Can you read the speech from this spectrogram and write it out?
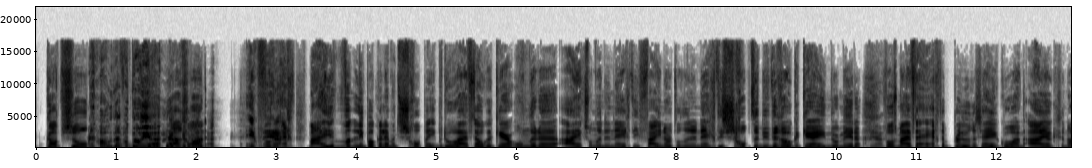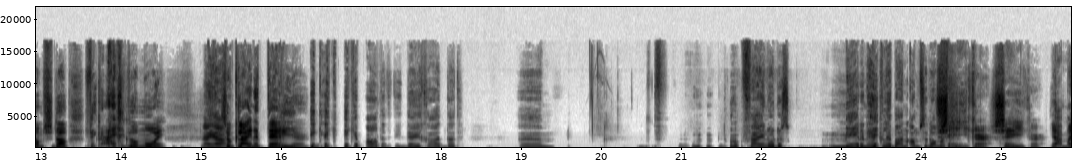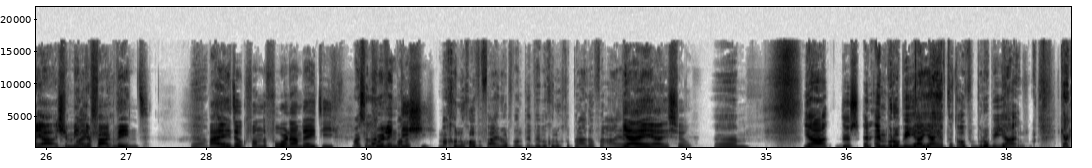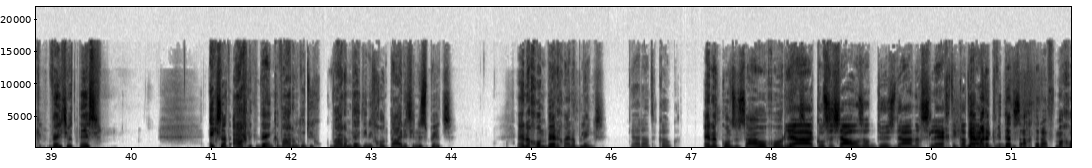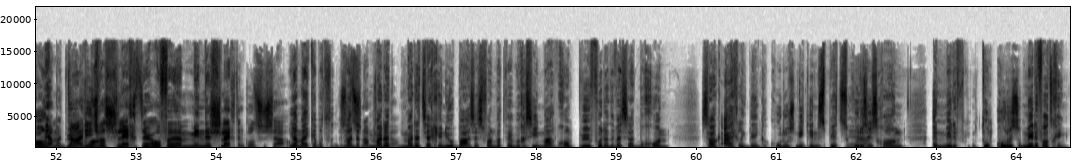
Kapsel. Oh, dat bedoel je? Ja, gewoon. Ik vond het echt. Maar hij liep ook alleen maar te schoppen. Ik bedoel, hij heeft ook een keer onder de Ajax onder de 19, Feyenoord onder de 19, schopte hij er ook een keer heen door midden. Volgens mij heeft hij echt een pleurishekel aan Ajax in Amsterdam. Vind ik eigenlijk wel mooi. Nou ja, Zo'n kleine terrier. ik, ik, ik heb altijd het idee gehad dat ehm m- m- Feyenoorders meer een hekel hebben aan Amsterdammers. Zeker, zeker. Ja, maar ja, als je minder vaak wint. Ja. Maar hij heet ook van de voornaam, heet hij Maar ze laten Quillen voetballen. Dishi. Maar genoeg over Feyenoord, want we hebben genoeg te praten over Ajax. Ja, ja, ja, is zo. Ehm, ja, dus. En, en Brobby, ja, jij hebt het over Brobby. Ja, kijk, weet je wat het is? Ik zat eigenlijk te denken, waarom, doet hij, waarom deed hij niet gewoon Tadic in de spits? En dan gewoon Bergwijn op links. Ja, dat had ik ook. En dan Conceição gewoon rechts. Ja, Conceição was al dusdanig slecht. Ik had ja maar dat, dat is achteraf. Maar gewoon ja, maar Tadic gewoon- was slechter of eh, minder slecht dan Conceição. Ja, maar ik heb het. dat maar, snap maar, dat, maar dat zeg je nu op basis van wat we hebben gezien. Maar gewoon puur voordat de wedstrijd begon, zou ik eigenlijk denken: Koeders niet in de spits. Ja. Is gewoon een midden. Toen Koeders op middenveld ging.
